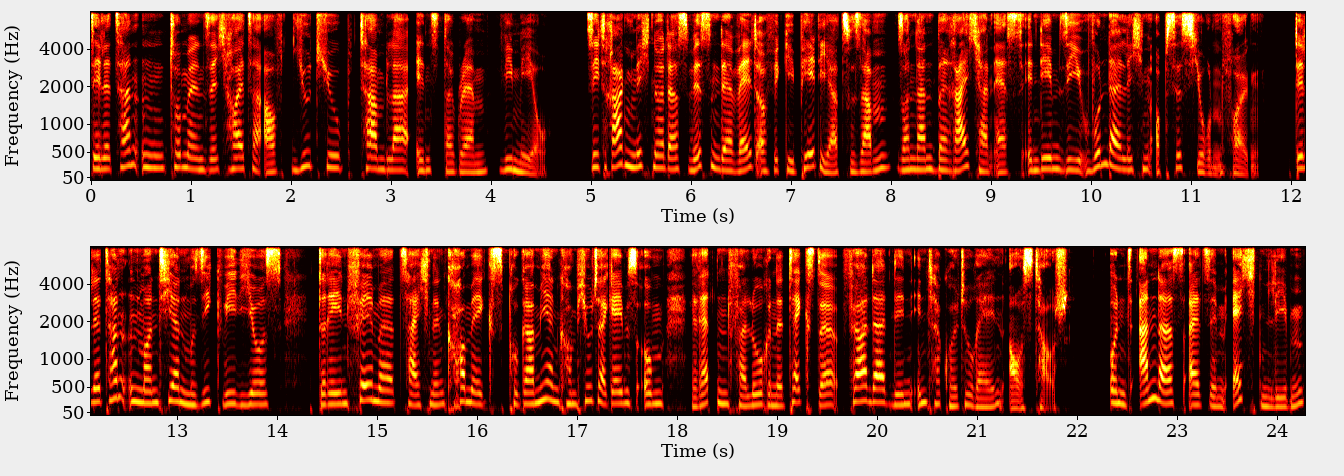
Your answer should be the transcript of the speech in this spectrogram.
Dilettanten tummeln sich heute auf YouTube, Tumblr, Instagram, Vimeo. Sie tragen nicht nur das Wissen der Welt auf Wikipedia zusammen, sondern bereichern es, indem sie wunderlichen Obsessionen folgen. Dilettanten montieren Musikvideos, drehen Filme, zeichnen Comics, programmieren Computergames um, retten verlorene Texte, fördern den interkulturellen Austausch. Und anders als im echten Leben,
